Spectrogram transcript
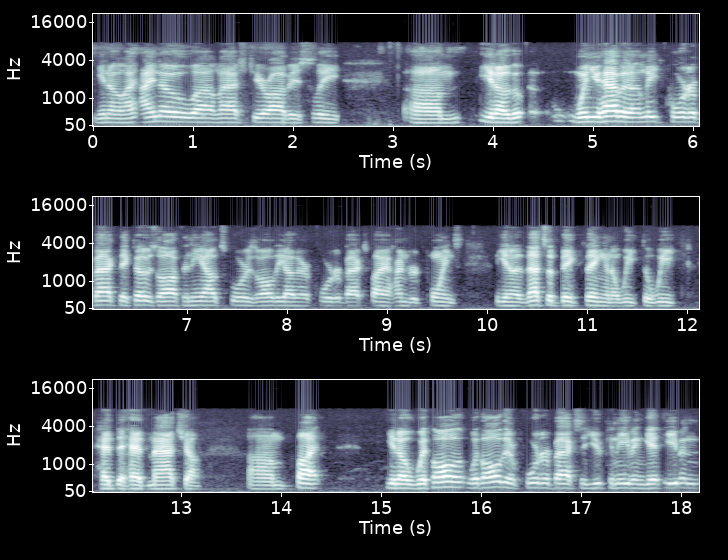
You know, I, I know uh, last year, obviously, um, you know, the, when you have an elite quarterback that goes off and he outscores all the other quarterbacks by 100 points, you know, that's a big thing in a week to week head to head matchup. Um, but, you know, with all with all the quarterbacks that you can even get even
